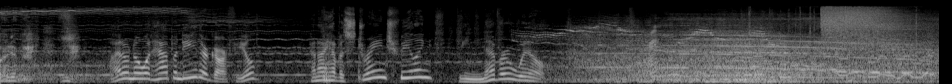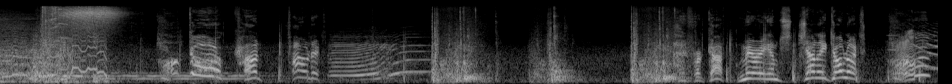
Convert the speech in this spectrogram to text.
I don't know what happened either, Garfield. And I have a strange feeling we never will. Oh, confound it! I forgot Miriam's jelly donut! Huh?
